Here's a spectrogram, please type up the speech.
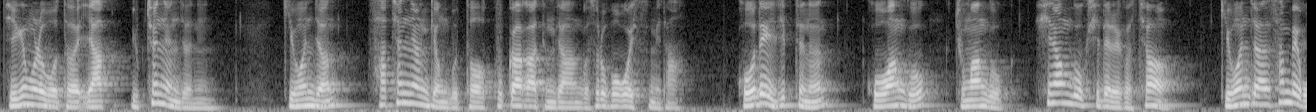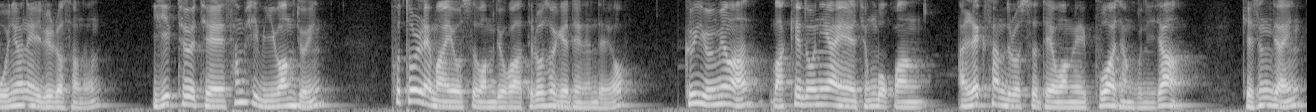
지금으로부터 약 6천년 전인 기원전 4천년경부터 국가가 등장한 것으로 보고 있습니다. 고대 이집트는 고왕국, 중왕국, 신왕국 시대를 거쳐 기원전 305년에 이르러서는 이집트 제32왕조인 프톨레마이오스 왕조가 들어서게 되는데요. 그 유명한 마케도니아의 정복왕 알렉산드로스 대왕의 부하 장군이자 계승자인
